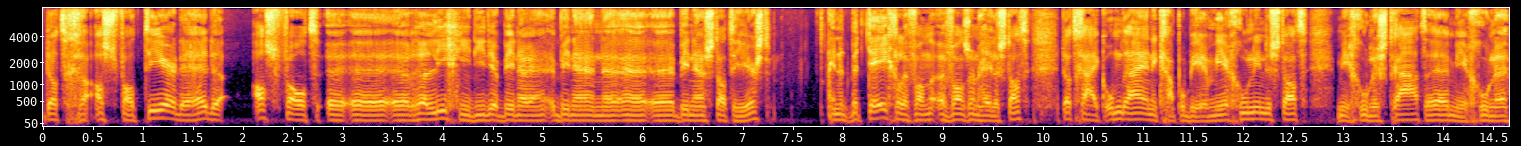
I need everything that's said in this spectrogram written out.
dat geasfalteerde, de asfalt-religie uh, uh, die er binnen, binnen, binnen een stad heerst. En het betegelen van, van zo'n hele stad, dat ga ik omdraaien. En ik ga proberen meer groen in de stad, meer groene straten, meer groene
